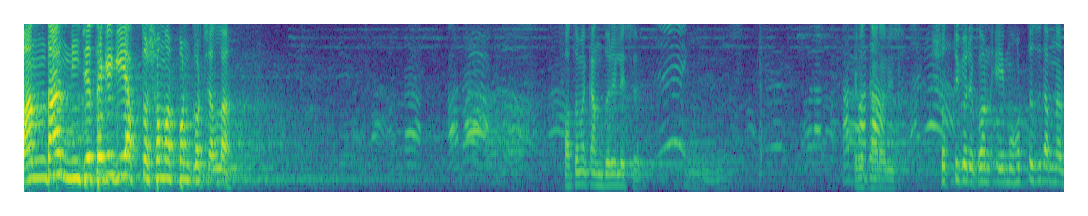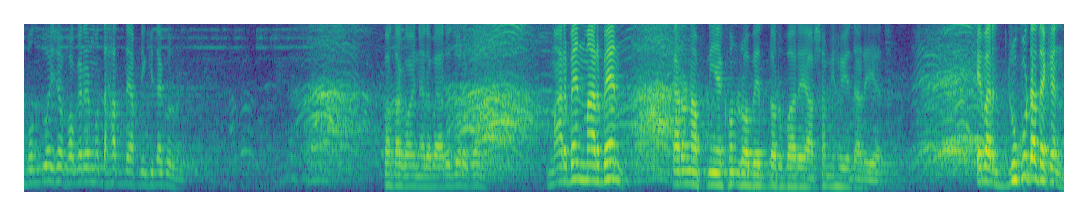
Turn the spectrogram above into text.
বান্দা নিজে থেকে গিয়ে আত্মসমর্পণ করছে, আল্লাহ। প্রথমে কান ধরে লেছে এবার সত্যি করে কোন, এই মুহূর্তে যদি আপনার বন্ধু এসে ফকেটের মধ্যে হাত দেয়, আপনি কিতা করবেন? কথা কয় না রে ভাই আরও জোরে কন মারবেন মারবেন। কারণ আপনি এখন রবের দরবারে আসামি হয়ে দাঁড়িয়ে আছেন। এবার রুকুটা দেখেন।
